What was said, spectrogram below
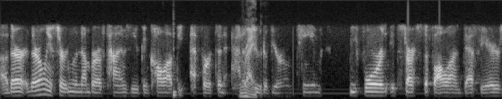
uh, there, there are only a certain number of times you can call out the effort and attitude right. of your own team before it starts to fall on deaf ears.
